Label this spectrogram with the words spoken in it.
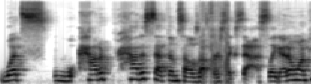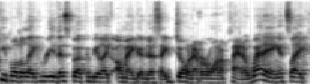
what's how to how to set themselves up for success. Like I don't want people to like read this book and be like, "Oh my goodness, I don't ever want to plan a wedding." It's like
